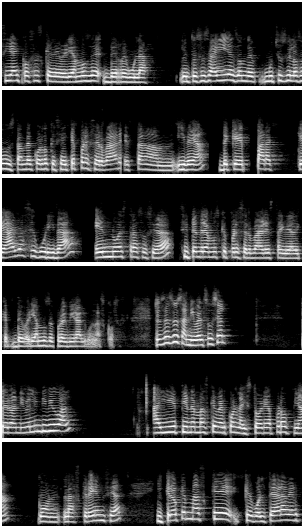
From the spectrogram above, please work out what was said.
sí hay cosas que deberíamos de, de regular. Y entonces ahí es donde muchos filósofos están de acuerdo que sí hay que preservar esta mm, idea de que para que haya seguridad en nuestra sociedad, sí tendríamos que preservar esta idea de que deberíamos de prohibir algunas cosas. Entonces eso es a nivel social. Pero a nivel individual, ahí tiene más que ver con la historia propia, con las creencias, y creo que más que, que voltear a ver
